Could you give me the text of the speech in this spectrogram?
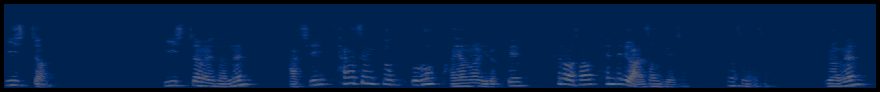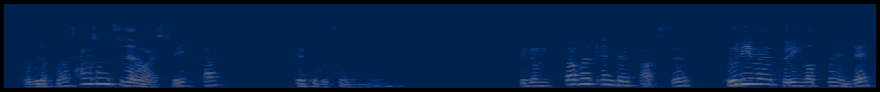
이 시점 이 시점에서는 다시 상승 쪽으로 방향을 이렇게 틀어서 캔들이 완성되죠. 상승해서. 그러면 여기서부터는 상승 추세로 갈 수 있다. 이렇게 볼 수 있는 거예요. 지금 더블 캔들 박스 그림을 그린 것 뿐인데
